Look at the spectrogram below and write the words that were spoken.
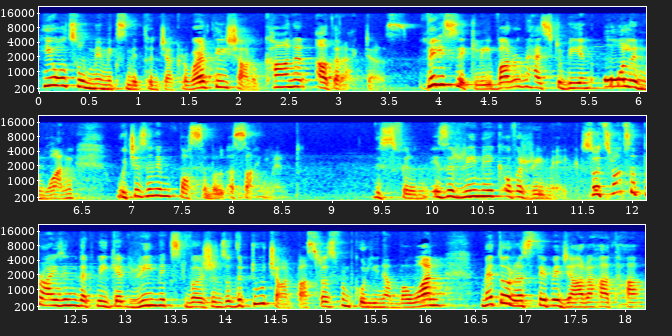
He also mimics Mithun Chakravarti, Shah Rukh Khan, and other actors. Basically, Varun has to be an all in one, which is an impossible assignment. This film is a remake of a remake. So it's not surprising that we get remixed versions of the two chartbusters from Coolie number 1, Main to raste pe ja raha tha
